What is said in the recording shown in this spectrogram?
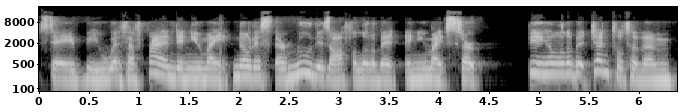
say be with a friend and you might notice their mood is off a little bit and you might start being a little bit gentle to them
